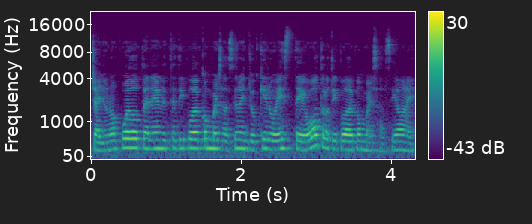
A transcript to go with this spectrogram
ya yo no puedo tener este tipo de conversaciones, yo quiero este otro tipo de conversaciones.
